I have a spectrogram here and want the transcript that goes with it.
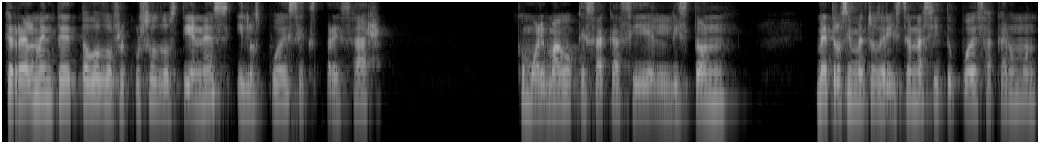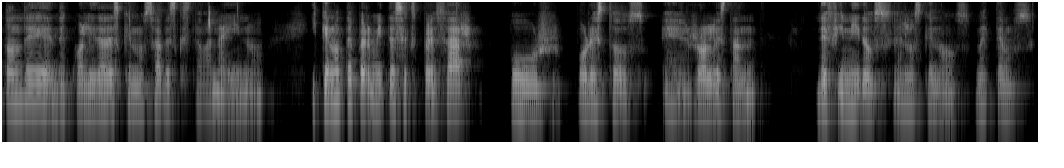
Que realmente todos los recursos los tienes y los puedes expresar. Como el mago que saca así el listón, metros y metros de listón, así tú puedes sacar un montón de, de cualidades que no sabes que estaban ahí, ¿no? Y que no te permites expresar por, por estos eh, roles tan definidos en los que nos metemos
